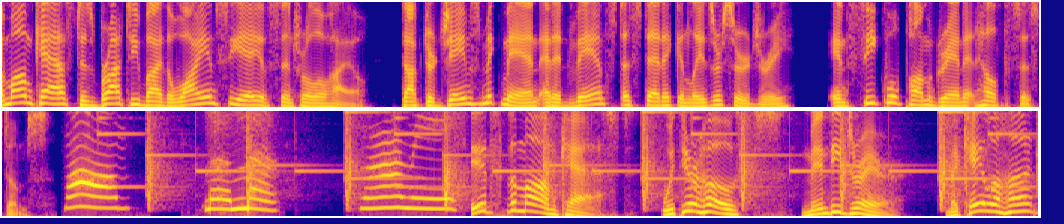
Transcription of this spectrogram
The Momcast is brought to you by the YMCA of Central Ohio, Dr. James McMahon at Advanced Aesthetic and Laser Surgery, and Sequel Pomegranate Health Systems. Mom. Mama. Mommy. It's the Momcast with your hosts, Mindy Dreher, Michaela Hunt,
